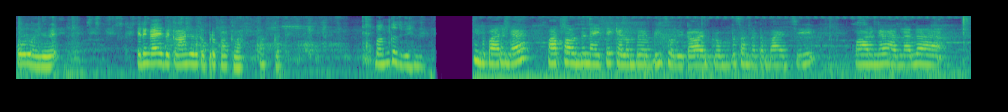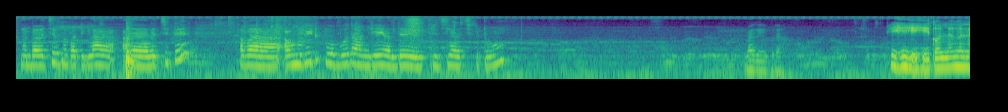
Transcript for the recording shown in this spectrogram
போதும் இதுவே. இருங்க இது காஞ்சதுக்கப்புறம் பார்க்கலாம். பார்க்காது பங்கது இங்கே பாருங்கள் பாப்பா வந்து நைட்டே கிளம்பு அப்படின்னு சொல்லிட்டா. எனக்கு ரொம்ப சங்கட்டமாக ஆயிடுச்சு பாருங்கள் அதனால் நம்ம வச்சுருந்தோம் பார்த்தீங்களா அதை வச்சுட்டு அவள் அவங்க வீட்டுக்கு போகும்போது அங்கே வந்து ஃப்ரிட்ஜில் வச்சுக்கிட்டோம். கொல்ல கொல்ல.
